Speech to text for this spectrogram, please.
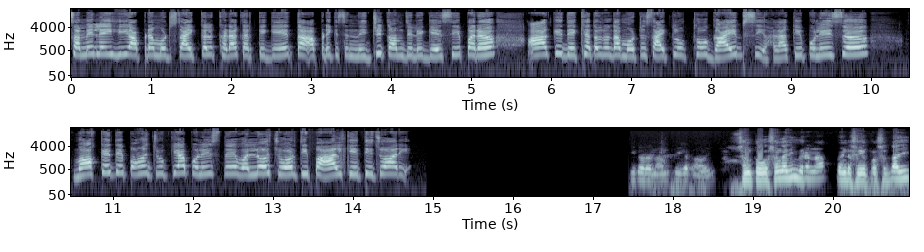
ਸਮੇਂ ਲਈ ਹੀ ਆਪਣਾ ਮੋਟਰਸਾਈਕਲ ਖੜਾ ਕਰਕੇ ਗਏ ਤਾਂ ਆਪਣੇ ਕਿਸੇ ਨਿੱਜੀ ਕੰਮ ਦੇ ਲਈ ਗਏ ਸੀ, ਪਰ ਆ ਕੇ ਦੇਖਿਆ ਤਾਂ ਉਹਨਾਂ ਦਾ ਮੋਟਰਸਾਈਕਲ ਉੱਥੋਂ ਗਾਇਬ ਸੀ। ਹਾਲਾਂਕਿ ਪੁਲਿਸ ਮੌਕੇ ਤੇ ਪਹੁੰਚ ਚੁੱਕੀ ਹੈ ਪੁਲਿਸ ਦੇ ਵੱਲੋਂ ਚੋਰ ਦੀ ਭਾਲ ਕੀਤੀ ਜਾ ਰਹੀ ਹੈ। ਕੀ ਤੁਹਾਡਾ ਨਾਮ ਕੀ ਘਟਨਾ ਹੋਈ? ਸੰਤੋਖ ਸਿੰਘ ਆ ਜੀ ਮੇਰਾ ਨਾਮ ਪਿੰਡ ਸ਼ੇਰਪੁਰ ਸਿੱਧਾ ਜੀ।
